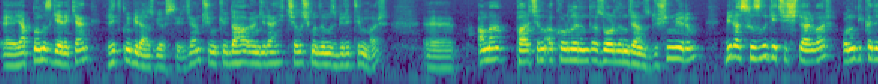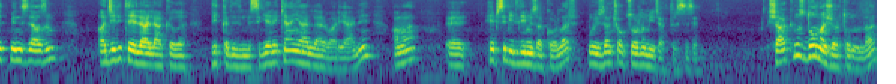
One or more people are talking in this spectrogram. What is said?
e, yapmamız gereken ritmi biraz göstereceğim. Çünkü daha önceden hiç çalışmadığımız bir ritim var. E, ama parçanın akorlarında zorlanacağınızı düşünmüyorum. Biraz hızlı geçişler var. Ona dikkat etmeniz lazım. Acelite ile alakalı dikkat edilmesi gereken yerler var yani. Ama e, hepsi bildiğimiz akorlar. Bu yüzden çok zorlamayacaktır sizi. Şarkımız do majör tonunda.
